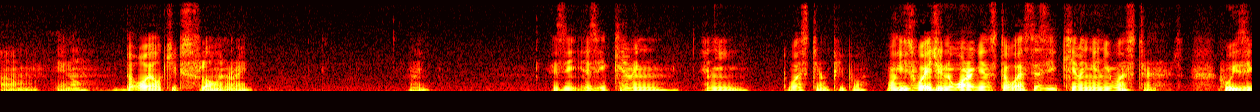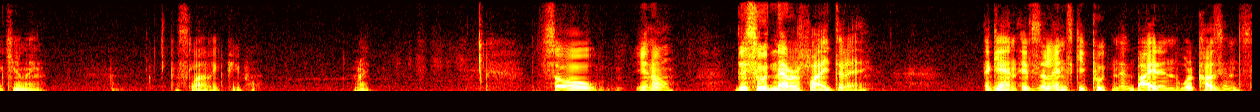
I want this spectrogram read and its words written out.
um, you know, the oil keeps flowing, right? Right? Is he is he killing any Western people? Well, he's waging the war against the West. Is he killing any Westerners? Who is he killing? The Slavic people, right? So, you know, this would never fly today. Again, if Zelensky, Putin, and Biden were cousins?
